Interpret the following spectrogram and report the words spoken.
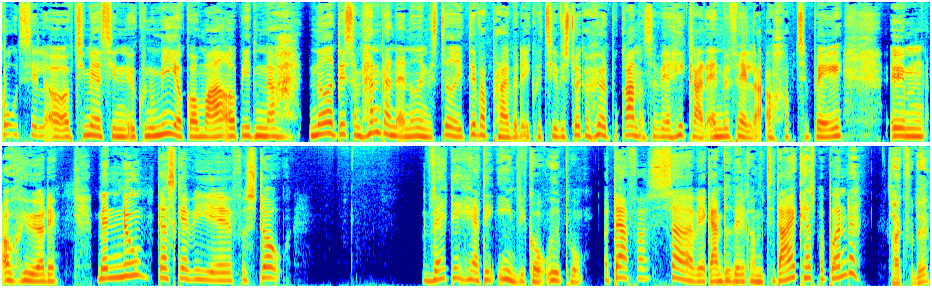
god til at optimere sin økonomi og går meget op i den. Og noget af det, som han blandt andet investerede i, det var private equity. Hvis du ikke har hørt programmet, så vil jeg helt klart anbefale dig at hoppe tilbage øhm, og høre det. Men nu, der skal vi øh, forstå, hvad det her det egentlig går ud på. Og derfor så vil jeg gerne byde velkommen til dig, Kasper Bunde. Tak for det.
